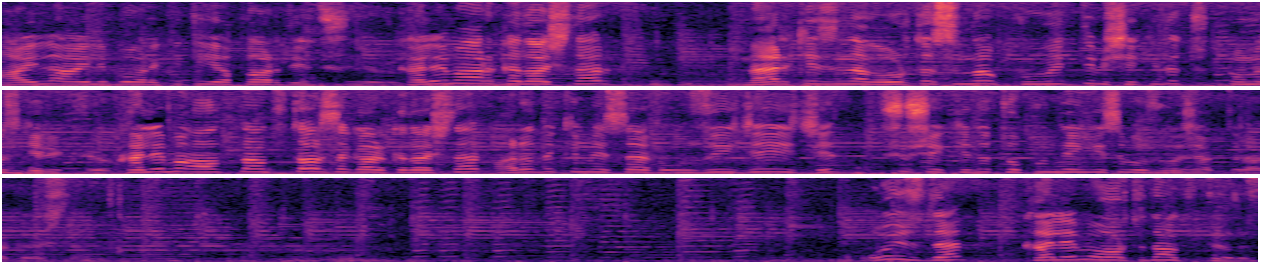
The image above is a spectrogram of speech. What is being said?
hayli hayli bu hareketi yapar diye düşünüyorum. Kalemi arkadaşlar merkezinden ortasından kuvvetli bir şekilde tutmamız gerekiyor. Kalemi alttan tutarsak arkadaşlar aradaki mesafe uzayacağı için şu şekilde topun dengesi bozulacaktır arkadaşlar. O yüzden kalemi ortadan tutuyoruz.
